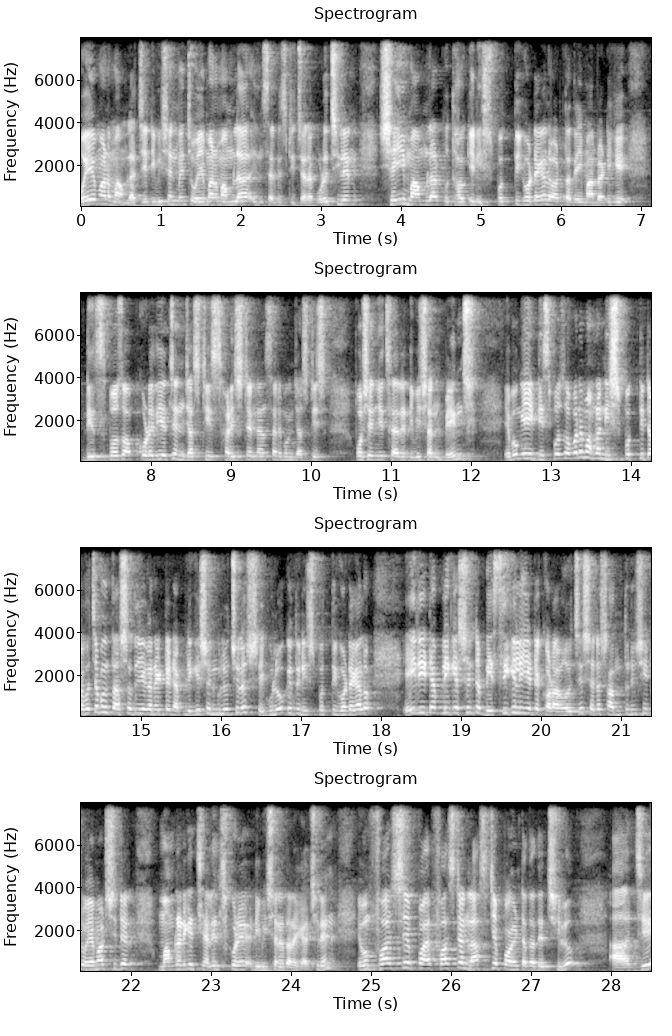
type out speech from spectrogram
ওএমআর মামলা, যে ডিভিশন বেঞ্চে ওএমআর মামলা ইন সার্ভিস টিচাররা করেছিলেন, সেই মামলার কোথাও কি নিষ্পত্তি ঘটে গেল? অর্থাৎ এই মামলাটিকে ডিসপোজ অফ করে দিয়েছেন জাস্টিস হরিস্টেন্ডন স্যার এবং জাস্টিস প্রসেনজিৎ স্যারের ডিভিশন বেঞ্চ এবং এই ডিসপোজ অফারে মামলা নিষ্পত্তিটা হচ্ছে এবং তার সাথে যে কানেক্টেড অ্যাপ্লিকেশনগুলো ছিল, সেগুলোও কিন্তু নিষ্পত্তি ঘটে গেল। এই রিট অ্যাপ্লিকেশনটা বেসিক্যালি যেটা করা হয়েছে, সেটা শান্তনু সিট ওএমআর সিটের মামলাটাকে চ্যালেঞ্জ করে ডিভিশনে তারা গেছিলেন এবং ফার্স্ট যে ফার্স্ট অ্যান্ড লাস্ট যে পয়েন্টটা তাদের ছিল যে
